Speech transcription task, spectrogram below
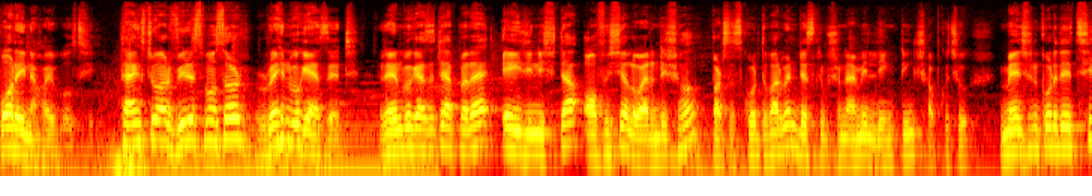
পরেই না হয় বলছি। Thanks to our video sponsor rainbow gadget rainbow গ্যাজেটে আপনারা এই জিনিসটা অফিসিয়াল ওয়ারেন্টি সহ পারচেস করতে পারবেন। ডিসক্রিপশনে আমি লিঙ্ক সব কিছু মেনশন করে দিচ্ছি।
